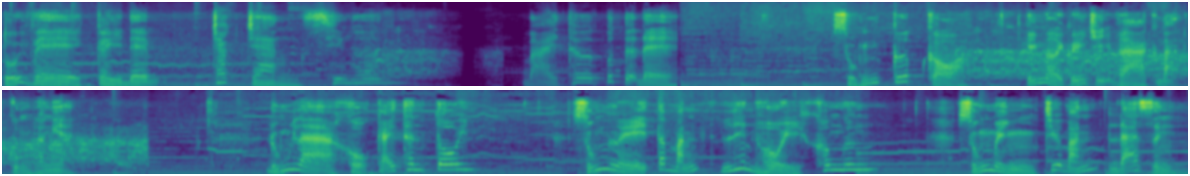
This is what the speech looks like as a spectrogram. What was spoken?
Tối về cày đệm chắc chàng siêng hơn. Bài thơ có tựa đề súng cướp cò. Kính mời quý anh chị và các bạn cùng lắng nghe. Đúng là khổ cái thân tôi. Súng người ta bắn liên hồi không ngưng súng mình chưa bắn đã dừng,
